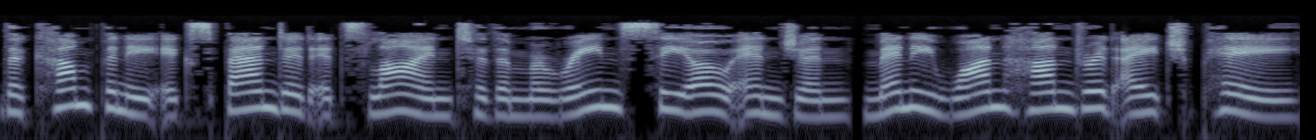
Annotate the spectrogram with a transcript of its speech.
The company expanded its line to the Marine CO engine many 100 HP.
